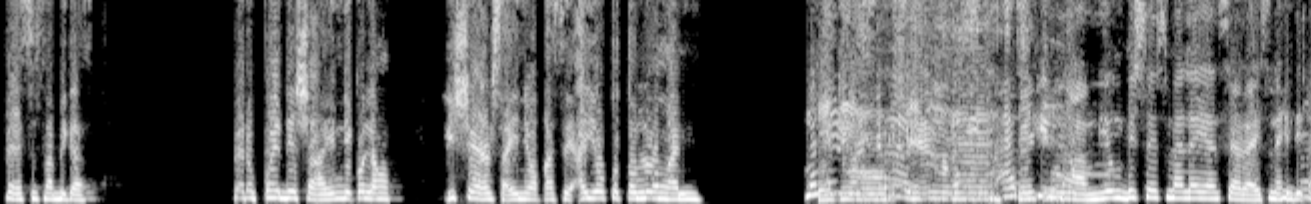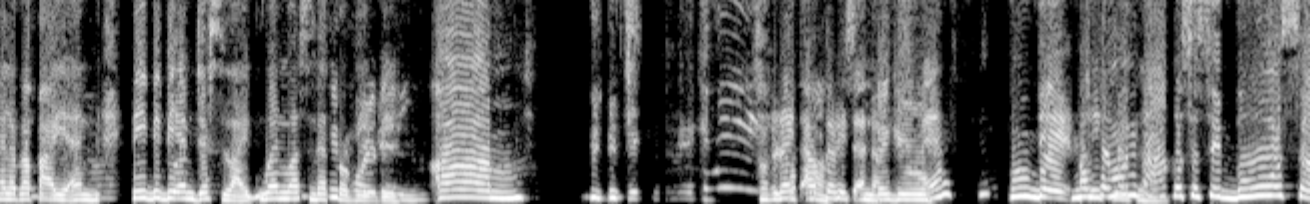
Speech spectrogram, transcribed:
pesos na bigas. Pero pwede siya, hindi ko lang i-share sa inyo kasi ayoko tulungan. Thank you. Asking ma'am, yung businessman na yan sa Rice na hindi talaga kaya and PBBM just like, when was that for BB? Um, Right after his Thank you. announcement? hindi. Nung Thank you, pumunta ako sa Cebu sa,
